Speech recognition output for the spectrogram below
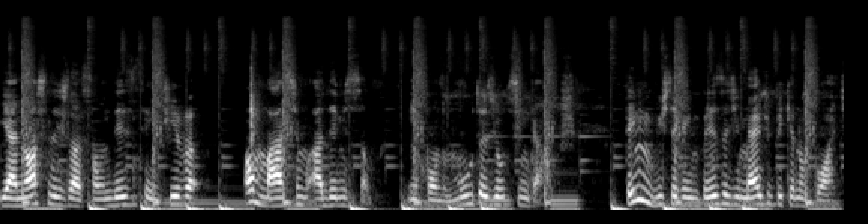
E a nossa legislação desincentiva ao máximo a demissão, impondo multas e outros encargos. Tendo em vista que a empresa de médio e pequeno porte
